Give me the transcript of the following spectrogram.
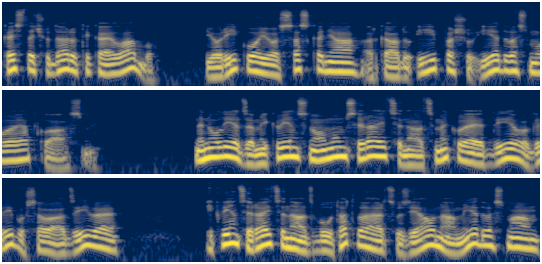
ka es taču daru tikai labu, jo rīkojos saskaņā ar kādu īpašu iedvesmu vai atklāsmi. Nenoliedzami ik viens no mums ir aicināts meklēt dieva gribu savā dzīvē, ik viens ir aicināts būt atvērts uz jaunām iedvesmām,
